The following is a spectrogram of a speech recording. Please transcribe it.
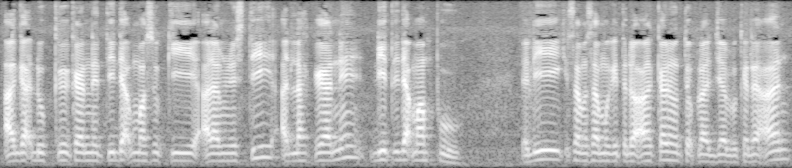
agak duka kerana tidak memasuki alam universiti adalah kerana dia tidak mampu. Jadi sama-sama kita doakan untuk pelajar berkenaan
